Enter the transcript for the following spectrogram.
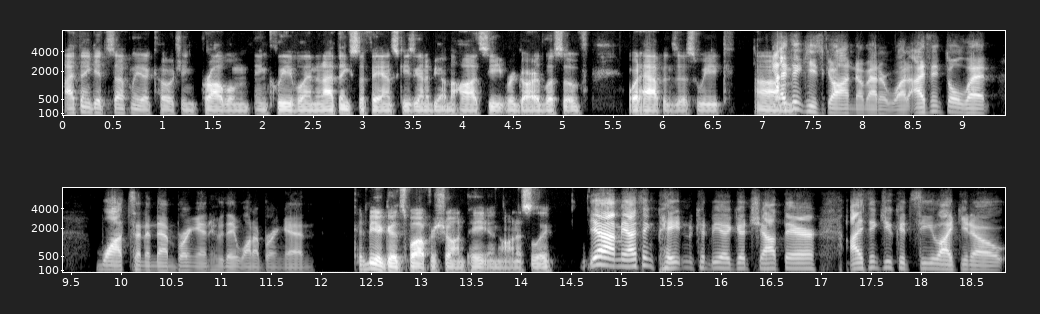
I think it's definitely a coaching problem in Cleveland, and I think Stefanski is going to be on the hot seat regardless of what happens this week. Um, I think he's gone no matter what. I think they'll let Watson and them bring in who they want to bring in. Could be a good spot for Sean Payton, honestly. Yeah, I mean, I think Payton could be a good shot there. I think you could see like you know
